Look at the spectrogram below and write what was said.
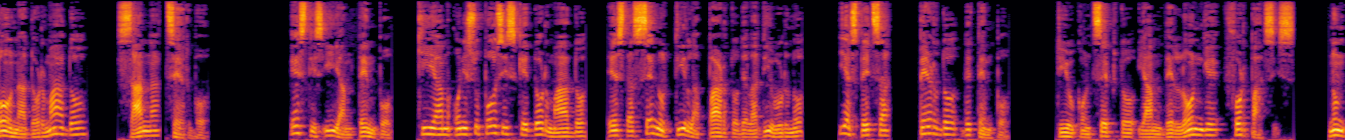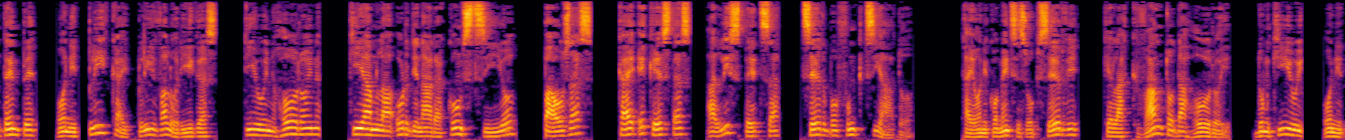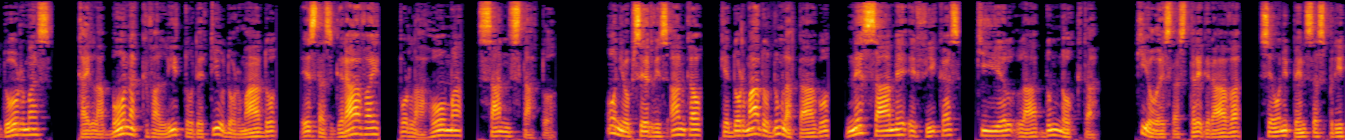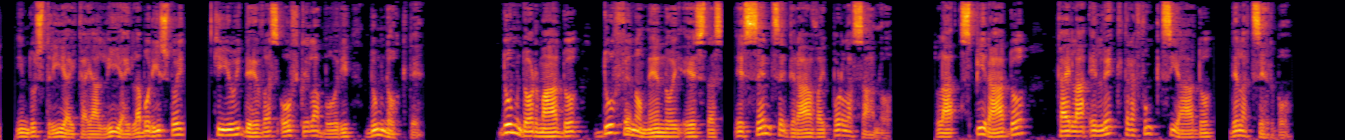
bona dormado, sana cerbo. Estis iam tempo, ciam oni supposis che dormado estas senutila parto de la diurno, ia spezza perdo de tempo. Tiu concepto iam de longe forpassis. Nun tempe oni pli cae pli valorigas tiuin horoin ciam la ordinara conscio pausas cae ecestas alispezza cerbo funcciado. Cae oni comences observi che la quanto da horoi, dum ciui oni dormas, cae la bona qualito de tiu dormado estas gravai por la homa san stato. Oni observis ancao che dormado dum la tago ne same efficas kiel la dum nocta, cio estas tre grava se oni pensas pri industriae cae aliae laboristoi, ciui devas ofte labori dum nocte. Dum dormado, du fenomenoi estas essence gravae por la sano, la spirado cae la electra funcciado de la cerbo.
